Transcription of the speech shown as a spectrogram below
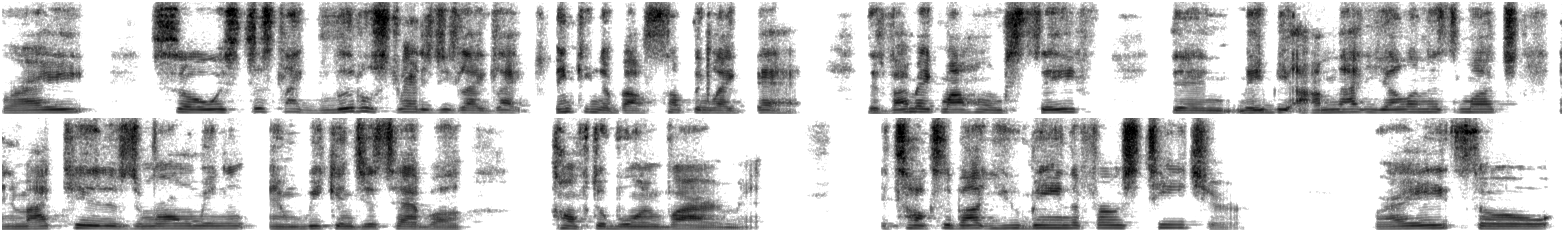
Right? So it's just like little strategies, like like thinking about something like that. That if I make my home safe, then maybe I'm not yelling as much, and my kid is roaming, and we can just have a comfortable environment. It talks about you being the first teacher, right? So,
